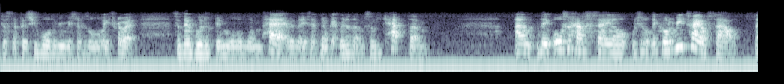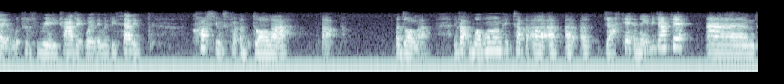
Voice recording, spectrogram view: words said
the slippers, she wore the ruby slippers all the way through it. So there would have been more than one pair, and they said, no, get rid of them. So he kept them. Um, they also had a sale, which is what they called a retail sale, sale, which was really tragic, where they would be selling costumes for a dollar up. A dollar. In fact, one woman picked up a, a, a, jacket, a navy jacket, and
